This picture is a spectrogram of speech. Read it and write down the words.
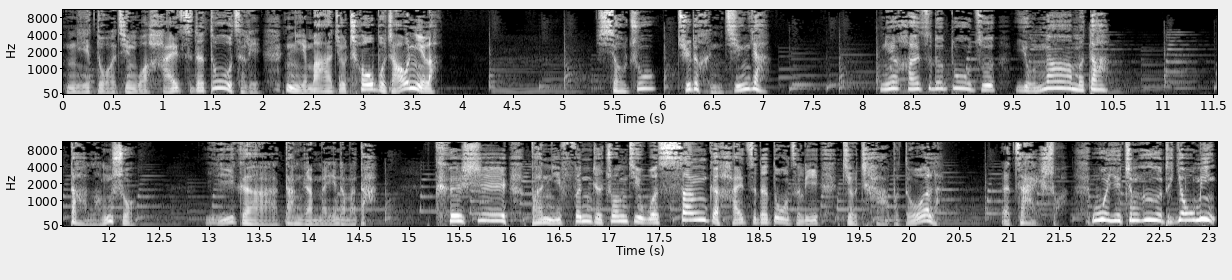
你躲进我孩子的肚子里，你妈就抽不着你了。”小猪觉得很惊讶：“您孩子的肚子有那么大？”大狼说：“一个当然没那么大，可是把你分着装进我三个孩子的肚子里就差不多了。再说，我也正饿得要命。”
